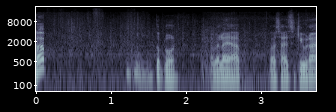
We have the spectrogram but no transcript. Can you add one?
ฮึบอื้อหือเกือบโดน แต่ไม่เป็นไรครับ เราใช้สกิลได้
